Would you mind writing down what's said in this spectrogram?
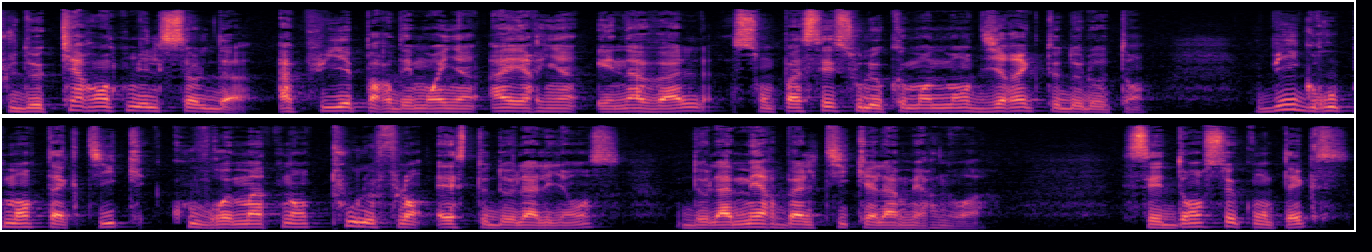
Plus de 40 000 soldats, appuyés par des moyens aériens et navals, sont passés sous le commandement direct de l'OTAN. Huit groupements tactiques couvrent maintenant tout le flanc est de l'Alliance, de la mer Baltique à la mer Noire. C'est dans ce contexte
